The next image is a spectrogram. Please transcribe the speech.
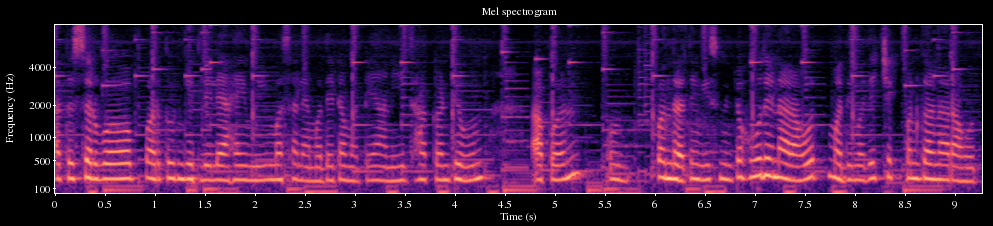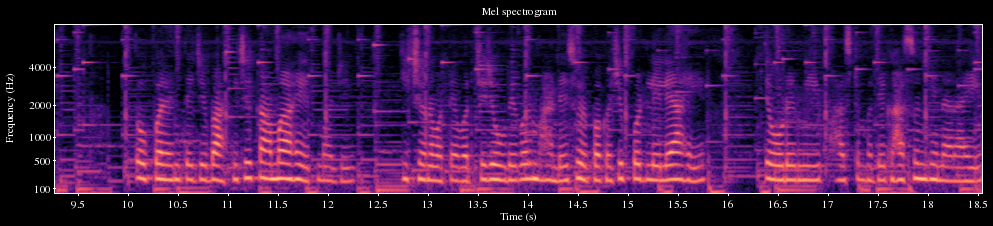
आता सर्व परतून घेतलेले आहे मी मसाल्यामध्ये टमाटे आणि झाकण ठेवून आपण पंधरा ते वीस मिनटं होऊ देणार आहोत. मध्ये मध्ये चेक पण करणार आहोत. तोपर्यंत जे बाकीचे कामं आहेत माझे किचन वाट्यावरचे जेवढे पण भांडे स्वयंपाकाचे पडलेले आहे तेवढे मी फास्टमध्ये घासून घेणार आहे.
